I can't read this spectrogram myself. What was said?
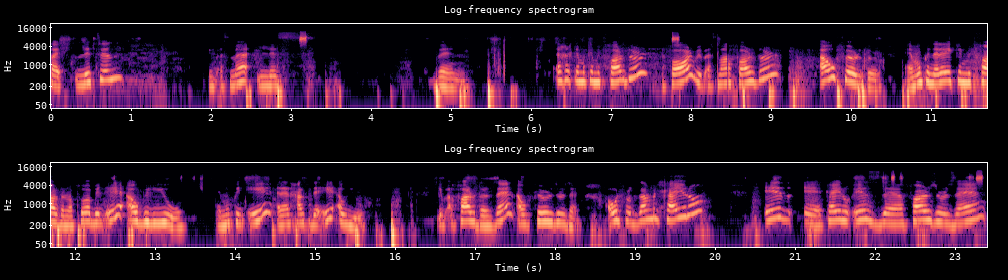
طيب little يبقى اسمها less than آخر كلمة كلمة farther. far بيبقى اسمها farther أو further. يعني ممكن ألاقي كلمة farther مكتوبة بال A أو بال U يعني ممكن إيه ألاقي الحرف ده A أو U يبقى farther than أو further than. أقول for example Cairo is Cairo is farther than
